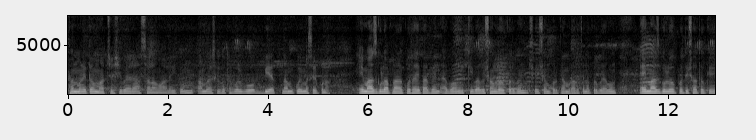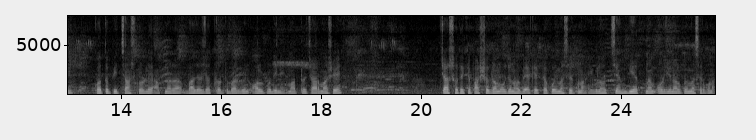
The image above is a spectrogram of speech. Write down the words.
সম্মানিত মাছ চাষি ভাইরা আসসালামু আলাইকুম। আমরা আজকে কথা বলব ভিয়েতনাম কই মাছের পোনা। এই মাছগুলো আপনারা কোথায় পাবেন এবং কীভাবে সংগ্রহ করবেন সেই সম্পর্কে আমরা আলোচনা করব এবং এই মাছগুলো প্রতি শতকে কত পিস চাষ করলে আপনারা বাজারজাত করতে পারবেন অল্প দিনে। মাত্র চার মাসে চারশো থেকে পাঁচশো গ্রাম ওজন হবে এক একটা কই মাছের পোনা। এগুলো হচ্ছে ভিয়েতনাম অরিজিনাল কই মাছের পোনা।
